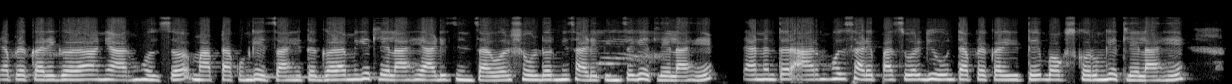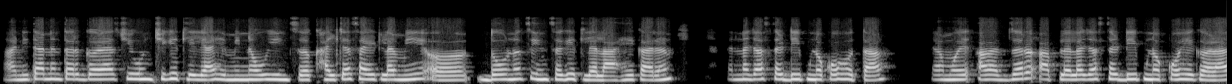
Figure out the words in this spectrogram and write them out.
या प्रकारे गळा आणि आर्म होलचं माप टाकून घ्यायचं आहे. तर गळा मी घेतलेला आहे अडीच इंचावर शोल्डर मी साडेतीनचं घेतलेला आहे. त्यानंतर आर्म होल साडेपाच वर घेऊन त्या प्रकारे इथे बॉक्स करून घेतलेला आहे. आणि त्यानंतर गळ्याची उंची घेतलेली आहे मी नऊ इंच खालच्या साईडला मी दोनच इंच घेतलेला आहे कारण त्यांना जास्त डीप नको होता. त्यामुळे जर आपल्याला जास्त डीप नको हे गळा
